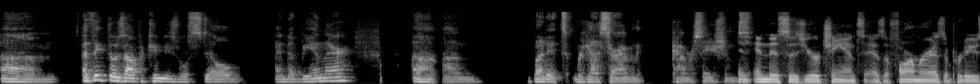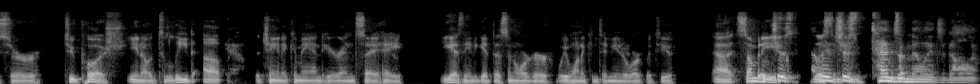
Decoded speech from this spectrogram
um, I think those opportunities will still end up being there, um, but it's we got to start having the conversations. And, and, this is your chance as a farmer, as a producer, to push, you know, to lead up yeah. the chain of command here and say, hey, you guys need to get this in order. We want to continue to work with you. Uh, somebody just, I mean, it's just tens of millions of dollars,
